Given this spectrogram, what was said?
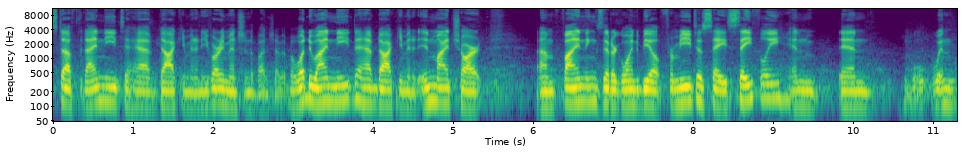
stuff that I need to have documented. You've already mentioned a bunch of it, but what do I need to have documented in my chart? Um, findings that are going to be able for me to say safely and and when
